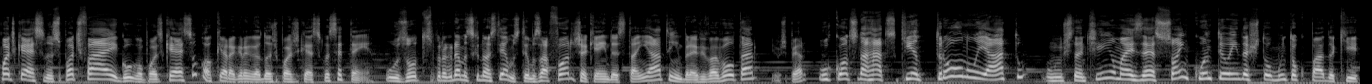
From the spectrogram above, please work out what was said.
podcast no Spotify, Google Podcast ou qualquer agregador de podcast que você tenha. Os outros programas que nós temos, temos a Forja, que ainda está em hiato e em breve vai voltar, eu espero. O Contos Narratos, que entrou no hiato um instantinho, mas é só enquanto eu ainda estou muito ocupado aqui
